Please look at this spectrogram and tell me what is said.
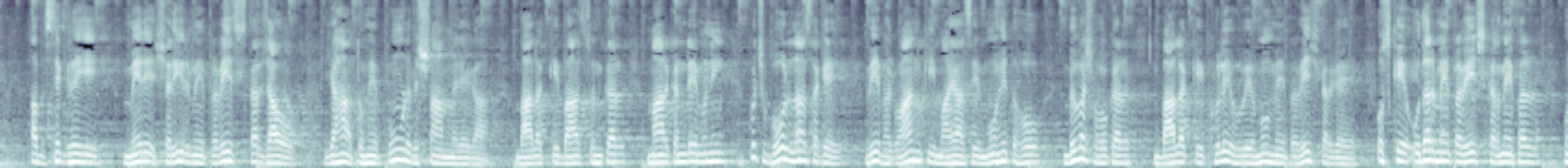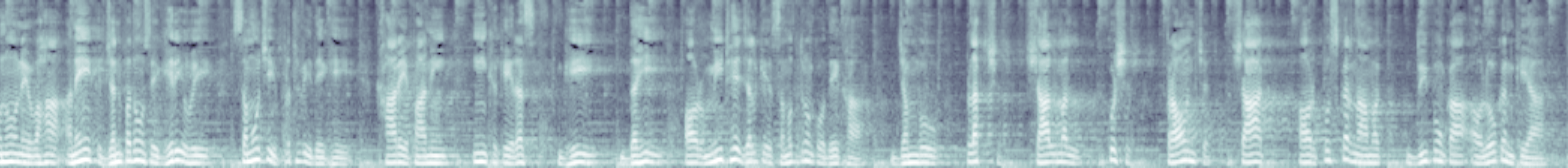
अब शीघ्र ही मेरे शरीर में प्रवेश कर जाओ। यहाँ तुम्हें पूर्ण विश्राम मिलेगा। बालक की बात सुनकर मार्कंडे मुनि कुछ बोल न सके। वे भगवान की माया से मोहित हो, विवश होकर बालक के खुले हुए मुँह में प्रवेश कर गए। उसके उदर में प्रवेश करने पर उन्होंने वहाँ अनेक जनपदों से घिरी हुई समूची पृथ्वी देखी। खारे पानी, ईंख के रस, घी, दही और मीठे जल के समुद्रों को देखा। जंबू प्लक्ष, शालमल, कुश क्रौंच शाक और पुष्कर नामक द्वीपों का अवलोकन किया,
